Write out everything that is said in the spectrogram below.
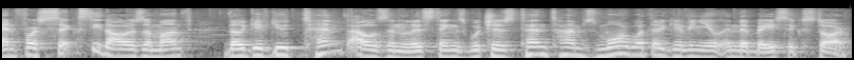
And for $60 a month, they'll give you 10,000 listings, which is 10 times more what they're giving you in the basic store.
